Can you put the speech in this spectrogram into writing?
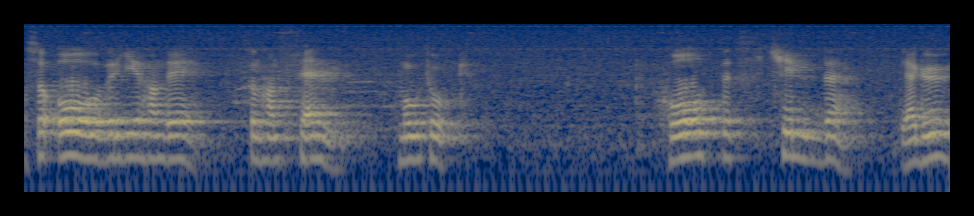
Og så overgir han det som han selv mottok. Håpets kilde det er Gud.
